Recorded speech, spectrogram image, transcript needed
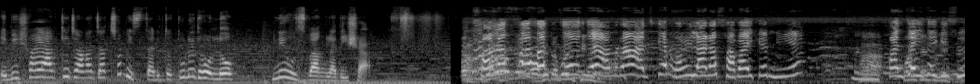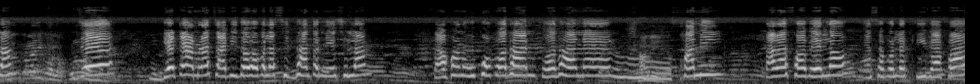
এ বিষয়ে আর কি জানা যাচ্ছে বিস্তারিত তুলে ধরলো নিউজ বাংলাদেশা। সমস্যা হচ্ছে যে আমরা আজকে মহিলারা সবাইকে নিয়ে পঞ্চায়েতে গেছিলাম। যে গেটে আমরা চাবি দেবো বলে সিদ্ধান্ত নিয়েছিলাম। তখন উপপ্রধান, প্রধানের স্বামী, তারা সব এলো, এসে বলে কি ব্যাপার?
